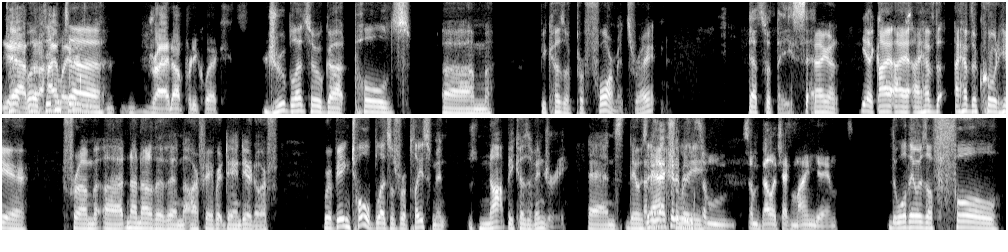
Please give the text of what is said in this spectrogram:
Yeah, well, the didn't, highlighters uh, dried up pretty quick. Drew Bledsoe got pulled um, because of performance, right? That's what they said. Hang on, Yeah, I, I I have the I have the quote here from uh, none other than our favorite Dan Dierdorf. We're being told Bledsoe's replacement is not because of injury, and there was I mean, that could have actually some some Belichick mind game. well, there was a full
